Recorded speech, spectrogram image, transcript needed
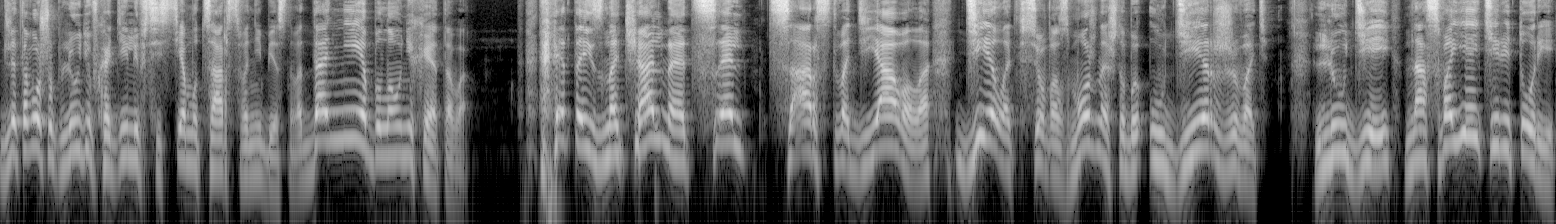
для того, чтобы люди входили в систему Царства Небесного. Да не было у них этого. Это изначальная цель царства дьявола делать все возможное, чтобы удерживать людей на своей территории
